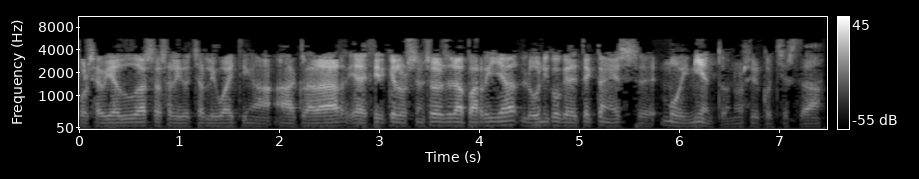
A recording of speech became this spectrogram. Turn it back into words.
por si había dudas, ha salido Charlie Whiting a, a aclarar y a decir que los sensores de la parrilla lo único que detectan es eh, movimiento, no si el coche está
